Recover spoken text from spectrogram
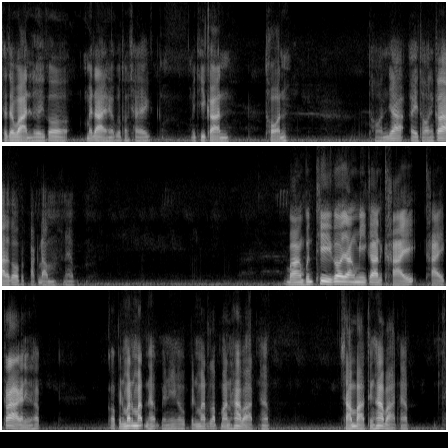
ถ้าจะหวานเลยก็ไม่ได้นะครับ ก็ต้องใช้วิธีการถอน ถอนหญ้าไอ้ถอนกล้าแล้วก็ไปปักดำนะครับ บางพื้นที่ก็ยังมีการขายขายกล้ากันอยู่นะครับ ก็เป็นมัดมัดนะครับแบบนี้ก็เป็นมัดรับมันห้าบาทนะครับสามบาทถึงห้าบาทนะครับ แถ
